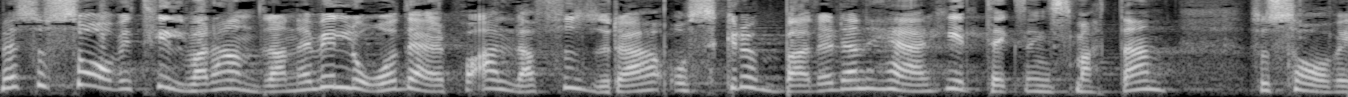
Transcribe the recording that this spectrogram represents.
Men så sa vi till varandra när vi låg där på alla fyra och skrubbade den här heltäckningsmattan. Så sa vi,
